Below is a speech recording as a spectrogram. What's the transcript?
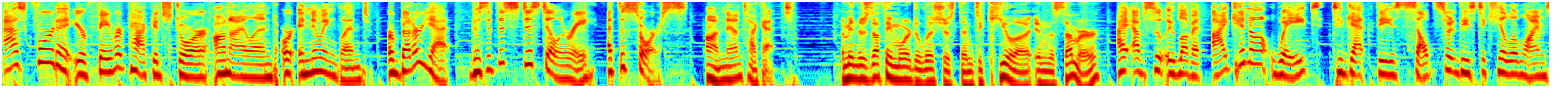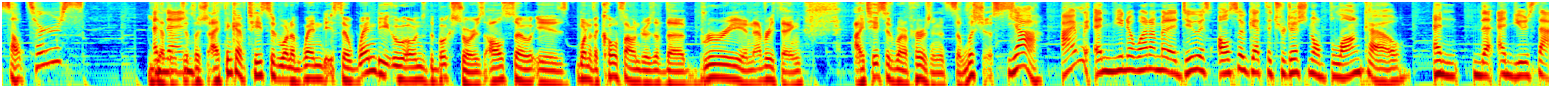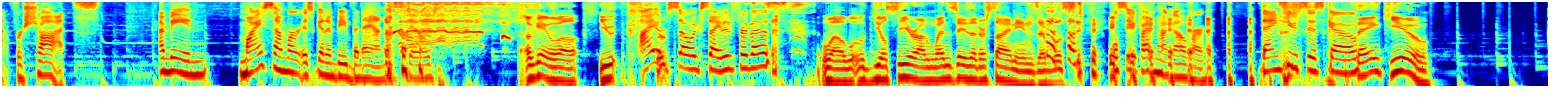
Ask for it at your favorite package store on island or in New England, or better yet, visit this distillery at the source on Nantucket. I mean, there's nothing more delicious than tequila in the summer. I absolutely love it. I cannot wait to get these seltzer, these tequila lime seltzers. Yeah, And they're then- delicious. I think I've tasted one of Wendy. So Wendy, who owns the bookstores, also is one of the co-founders of the brewery and everything. I tasted one of hers, and it's delicious. Yeah, I'm, and you know what I'm going to do is also get the traditional blanco and the, and use that for shots. I mean, my summer is going to be bananas, dude. Okay, well, you I am so excited for this. well, well, you'll see her on Wednesdays at her signings, and we'll see. We'll see if I'm hungover. Thank you, Cisco. Thank you.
